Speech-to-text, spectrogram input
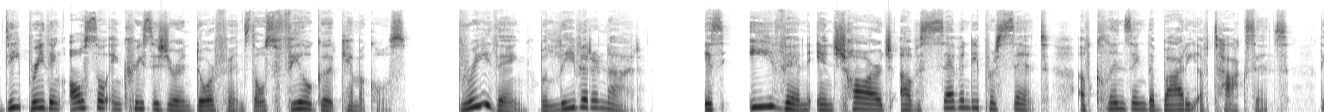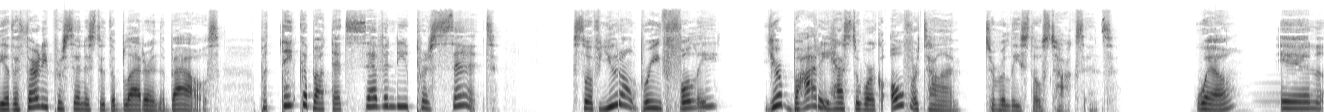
Deep breathing also increases your endorphins, those feel good chemicals. Breathing, believe it or not, is even in charge of 70% of cleansing the body of toxins. The other 30% is through the bladder and the bowels. But think about that 70%. So if you don't breathe fully, your body has to work overtime to release those toxins. Well, in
